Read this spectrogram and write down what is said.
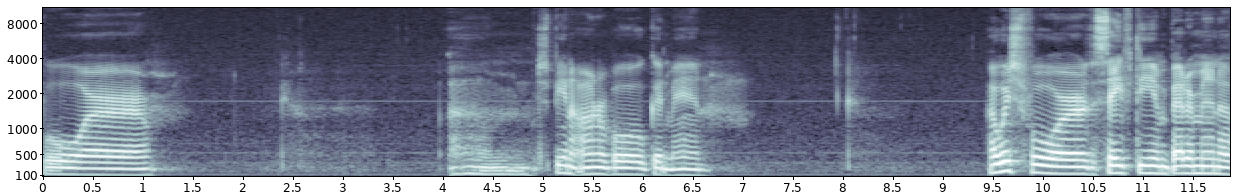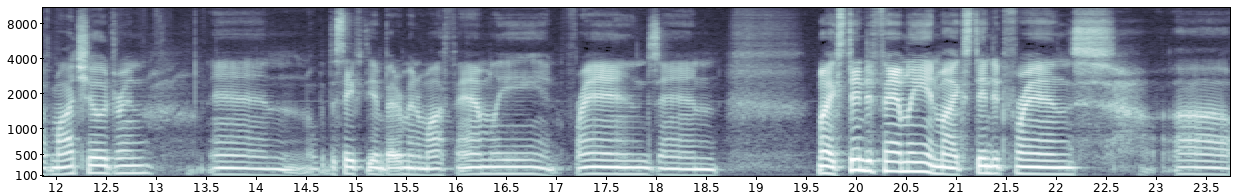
for um, just being an honorable, good man. I wish for the safety and betterment of my children and the safety and betterment of my family and friends and my extended family and my extended friends. Uh,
